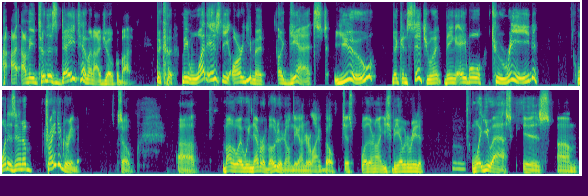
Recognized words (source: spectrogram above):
I, I, mean, to this day, Tim and I joke about it. Because, I mean, what is the argument against you, the constituent, being able to read what is in a trade agreement? So, uh, by the way, we never voted on the underlying bill, just whether or not you should be able to read it. Mm-hmm. What you ask is um,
